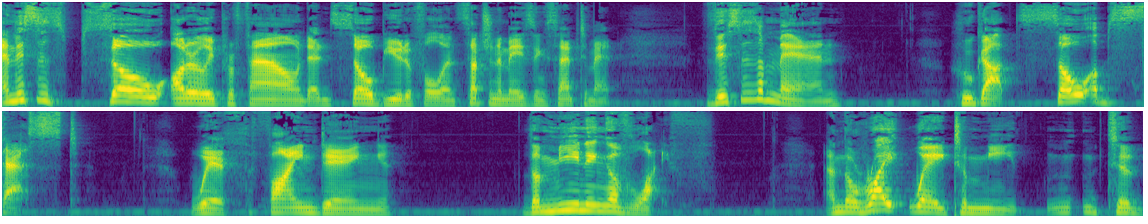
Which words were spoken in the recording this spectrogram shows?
and this is so utterly profound and so beautiful and such an amazing sentiment. This is a man who got so obsessed with finding the meaning of life and the right way to meet to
